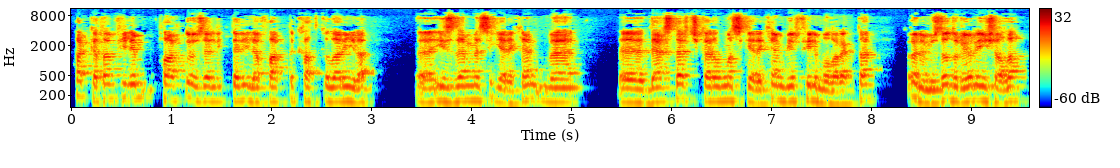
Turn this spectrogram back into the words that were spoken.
hakikaten film farklı özellikleriyle, farklı katkılarıyla e, izlenmesi gereken ve e, dersler çıkarılması gereken bir film olarak da önümüzde duruyor. İnşallah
